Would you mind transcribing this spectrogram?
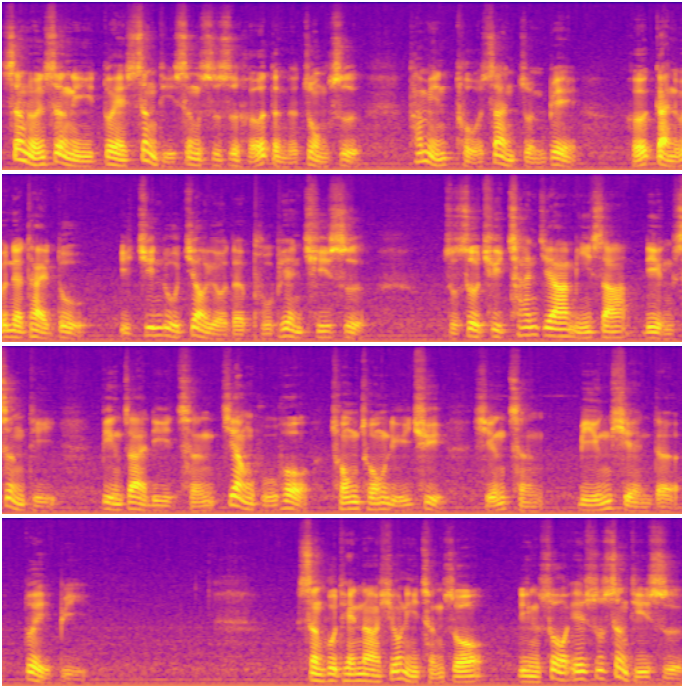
圣伦圣女对圣体圣事是何等的重视，他们妥善准备。和感恩的态度，已进入教友的普遍趋势，只是去参加弥撒、领圣体，并在礼成降福后匆匆离去，形成明显的对比。圣父天娜修女曾说：“领受耶稣圣体时，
